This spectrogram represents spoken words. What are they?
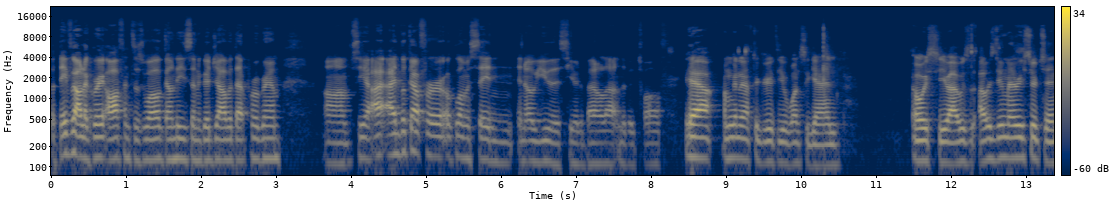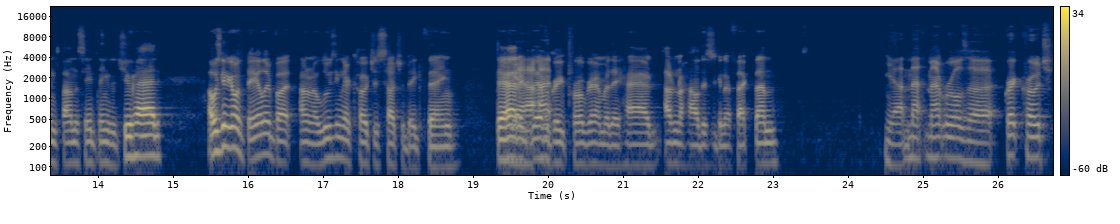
But they've got a great offense as well. Gundy's done a good job with that program. Um, so yeah, I, would look out for Oklahoma State and, and, OU this year to battle out in the Big Twelve. Yeah, I'm gonna have to agree with you once again. OSU, I was I was doing my research and found the same things that you had. I was gonna go with Baylor, but I don't know. Losing their coach is such a big thing. They had yeah, a, they have I, a great program, or they had. I don't know how this is going to affect them. Yeah, Matt Matt Rhule's a great coach,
